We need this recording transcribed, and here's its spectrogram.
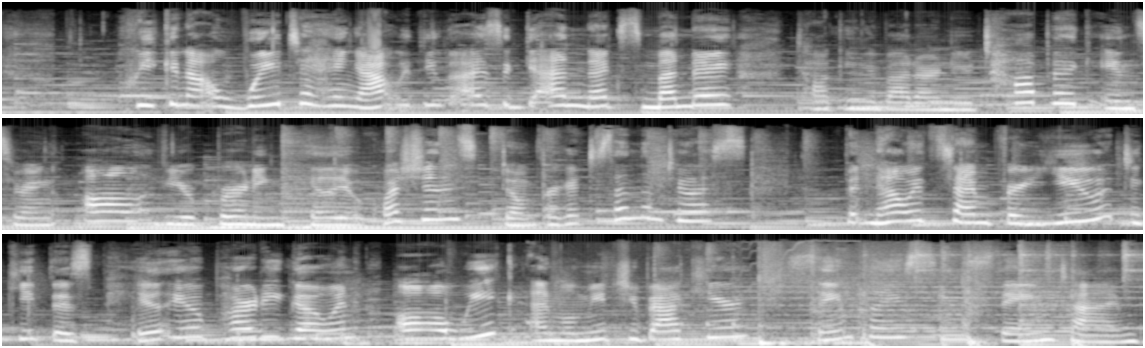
We cannot wait to hang out with you guys again next Monday, talking about our new topic, answering all of your burning paleo questions. Don't forget to send them to us. But now it's time for you to keep this paleo party going all week, and we'll meet you back here, same place, same time.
